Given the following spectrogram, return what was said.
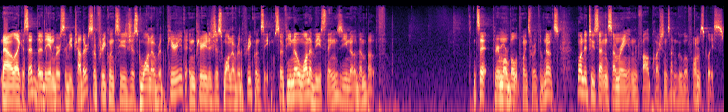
Now, like I said, they're the inverse of each other, so frequency is just 1 over the period, and period is just 1 over the frequency. So if you know one of these things, you know them both. That's it. Three more bullet points worth of notes, one to two sentence summary, and follow up questions on Google Forms, please.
